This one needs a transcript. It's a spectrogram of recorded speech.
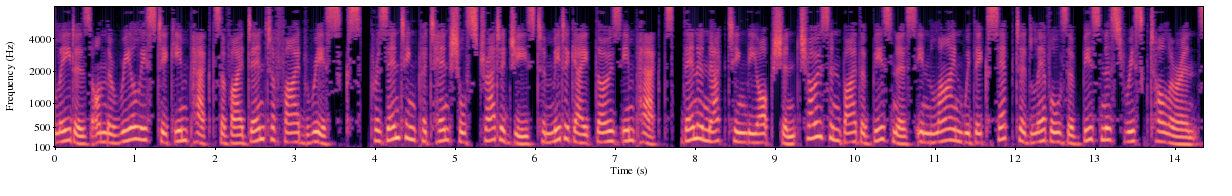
leaders on the realistic impacts of identified risks, presenting potential strategies to mitigate those impacts, then enacting the option chosen by the business in line with accepted levels of business risk tolerance.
